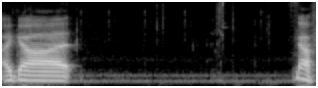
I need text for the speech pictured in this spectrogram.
I got got a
